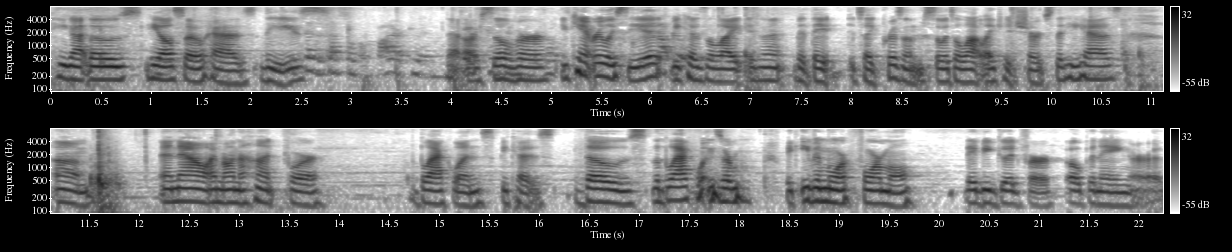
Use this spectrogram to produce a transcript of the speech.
he got those. He also has these that are silver. You can't really see it because the light isn't, but they it's like prisms, so it's a lot like his shirts that he has. Um, and now I'm on the hunt for black ones because those the black ones are like even more formal they'd be good for opening or a,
